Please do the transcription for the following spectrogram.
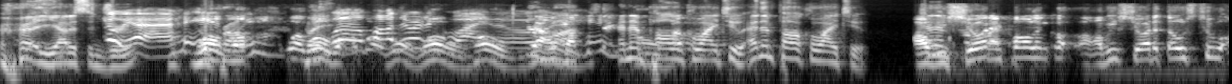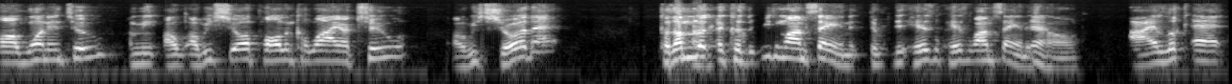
Giannis and Oh Jrue. yeah, Whoa, easily. whoa, whoa, whoa, But- whoa, Well, whoa, Paul whoa, George and whoa, Kawhi, whoa. though. Yeah, I was Come about on. to say, and then oh, Paul and oh. Kawhi too, and then Paul Kawhi too. Are And we then sure Paul- that Paul and Ka- are we sure that those two are one and two? I mean, are, are we sure Paul and Kawhi are two? Are we sure of that? Because I'm looking. Because the reason why I'm saying it, the, here's here's why I'm saying this, Yeah. Tone. I look at.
